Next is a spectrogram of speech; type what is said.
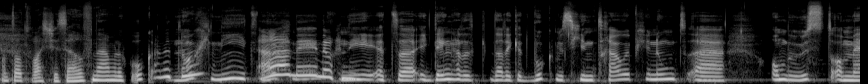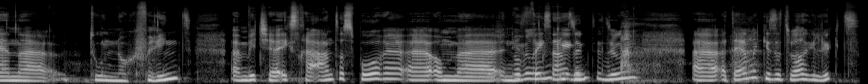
Want dat was je zelf namelijk ook aan het doen? Nog niet. Ah, nee, nog niet. Nee, het, ik denk dat, het, dat ik het boek misschien Trouw heb genoemd onbewust om mijn uh, toen nog vriend een beetje extra aan te sporen uh, om uh, een huwelijksaanzoek te doen. Uiteindelijk is het wel gelukt.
